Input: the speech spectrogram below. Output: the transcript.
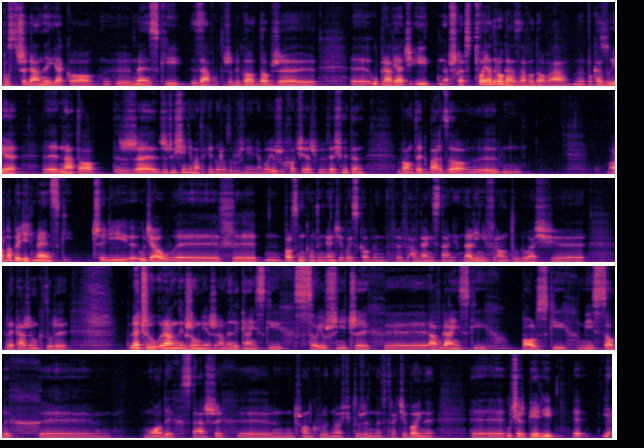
postrzegany jako y, męski zawód, żeby go dobrze y, uprawiać. I na przykład Twoja droga zawodowa pokazuje na to, że rzeczywiście nie ma takiego rozróżnienia, bo już chociaż weźmy ten wątek bardzo, można powiedzieć, męski, czyli udział w polskim kontyngencie wojskowym w Afganistanie. Na linii frontu byłaś lekarzem, który leczył rannych żołnierzy amerykańskich, sojuszniczych, e, afgańskich, polskich, miejscowych, e, młodych, starszych e, członków ludności, którzy w trakcie wojny ucierpieli.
